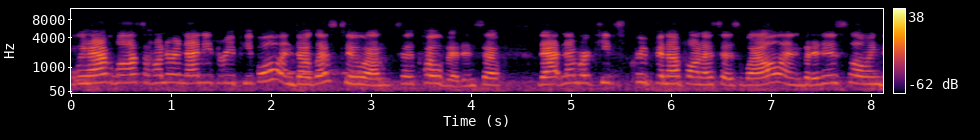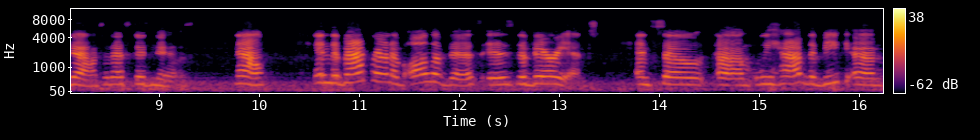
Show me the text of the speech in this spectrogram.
We have lost 193 people in Douglas to um, to COVID, and so that number keeps creeping up on us as well. And but it is slowing down, so that's good news. Now, in the background of all of this is the variant. And so um, we have the B um,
